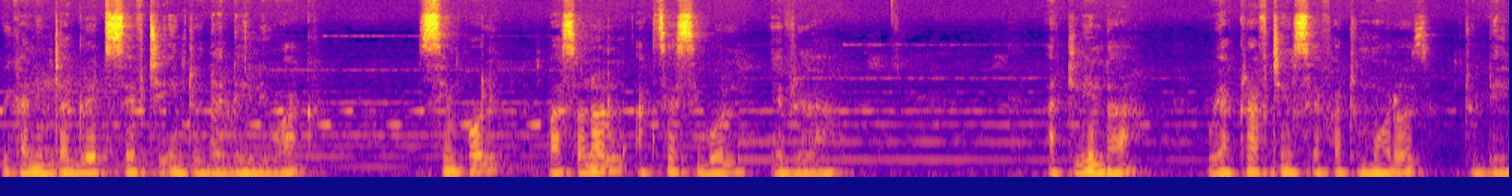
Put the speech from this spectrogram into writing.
we can integrate safety into their daily work. Simple, personal, accessible everywhere. At Linda, we are crafting safer tomorrows today.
